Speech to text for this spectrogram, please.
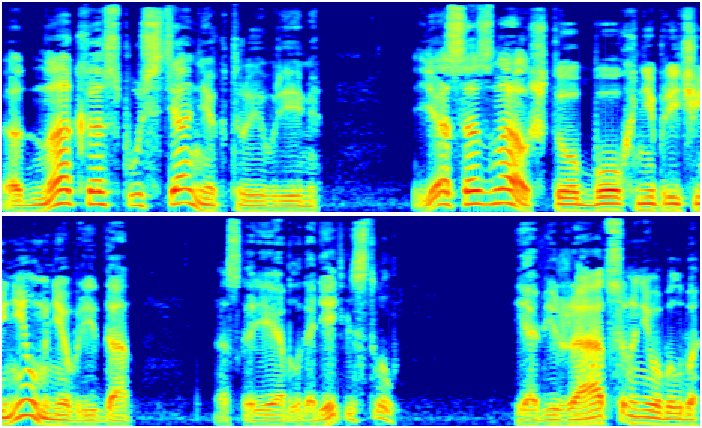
Однако спустя некоторое время я осознал, что Бог не причинил мне вреда, а скорее облагодетельствовал и обижаться на него было бы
